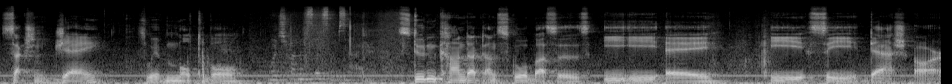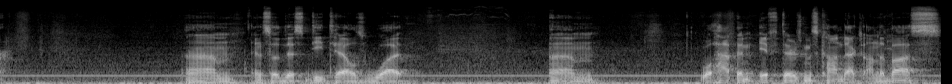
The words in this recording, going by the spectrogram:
section J, so we have multiple Which one is this? I'm sorry. student conduct on school buses, E EEAEC-R. Um, And so this details what um, will happen if there's misconduct on the bus,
